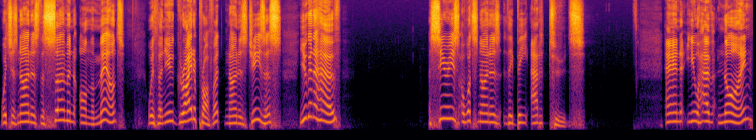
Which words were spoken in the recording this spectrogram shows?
which is known as the Sermon on the Mount, with a new greater prophet known as Jesus, you're going to have a series of what's known as the Beatitudes. And you have nine,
